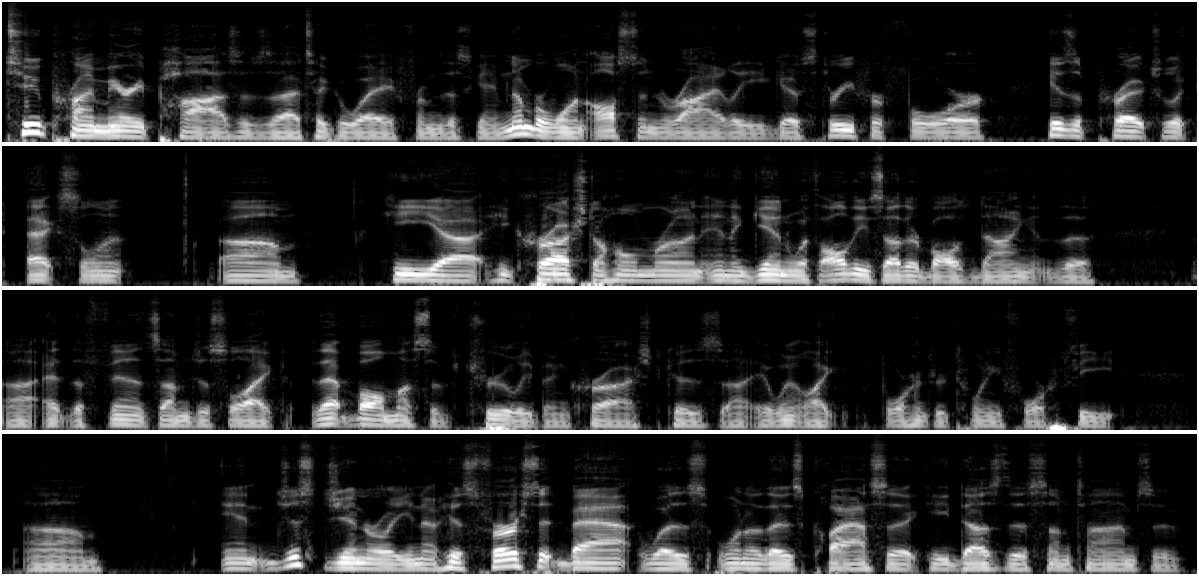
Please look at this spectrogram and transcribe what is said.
two primary positives that I took away from this game. Number one, Austin Riley goes three for four. His approach looked excellent. Um, he uh, he crushed a home run, and again with all these other balls dying at the uh, at the fence, I'm just like that ball must have truly been crushed because uh, it went like 424 feet. Um, and just generally, you know, his first at bat was one of those classic. He does this sometimes of,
